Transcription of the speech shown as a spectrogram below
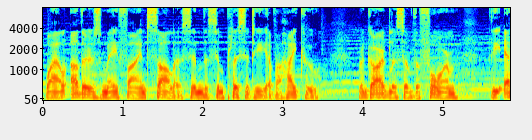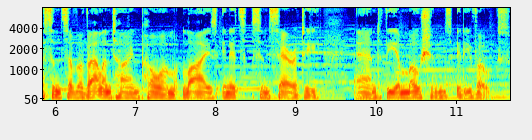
while others may find solace in the simplicity of a haiku. Regardless of the form, the essence of a Valentine poem lies in its sincerity and the emotions it evokes.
